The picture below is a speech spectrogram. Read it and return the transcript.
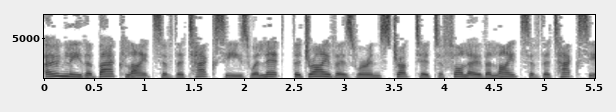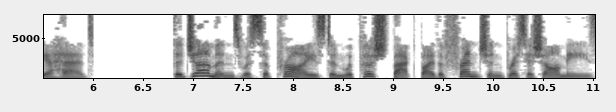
Only the back lights of the taxis were lit, the drivers were instructed to follow the lights of the taxi ahead. The Germans were surprised and were pushed back by the French and British armies.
